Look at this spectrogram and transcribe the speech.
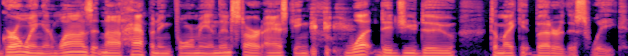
growing and why is it not happening for me? And then start asking what did you do to make it better this week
